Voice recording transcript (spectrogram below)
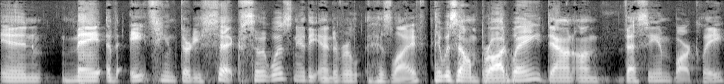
in May of 1836. So it was near the end of her, his life. It was on Broadway, down on Vesey and Barclay.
